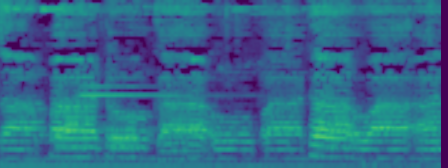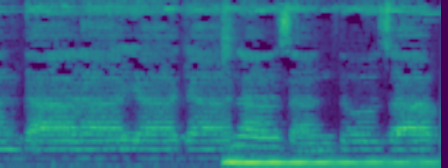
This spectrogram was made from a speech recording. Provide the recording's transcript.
สัพพทุกขอุปาทวาอันตรายจานัสันตุสัพพ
